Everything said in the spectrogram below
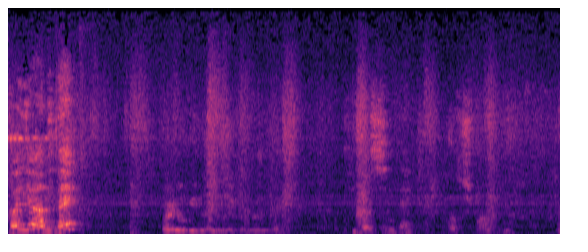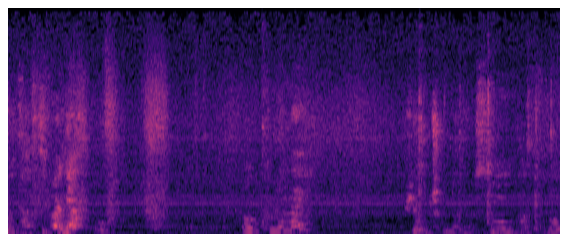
빨리 왔네? 빨리 오기는 이제 끝났는데 몇 시인데? 5시 반 아니야? 너 다시 반이야? 어 그러네. 비 엄청 많았어. 어 봤어.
